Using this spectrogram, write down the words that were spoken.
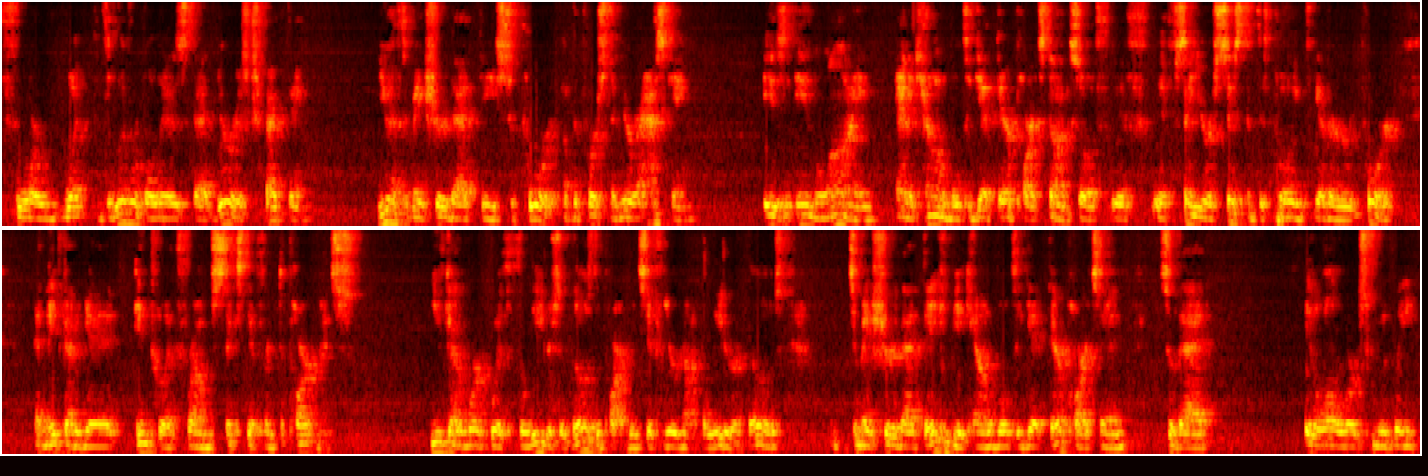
for what the deliverable is that you're expecting, you have to make sure that the support of the person that you're asking is in line and accountable to get their parts done. So if, if, if say your assistant is pulling together a report and they've got to get input from six different departments, you've got to work with the leaders of those departments if you're not the leader of those to make sure that they can be accountable to get their parts in so that it'll all work smoothly.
